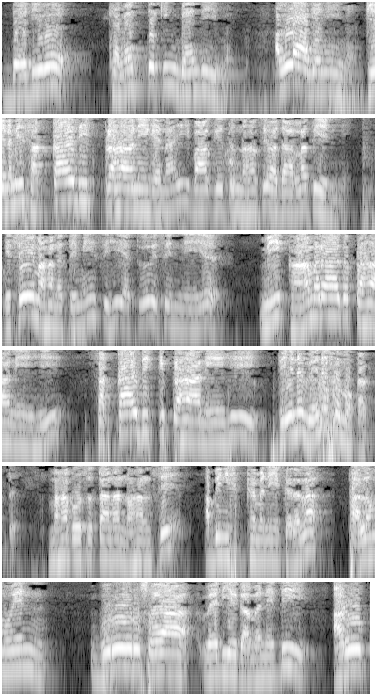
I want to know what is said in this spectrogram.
දෙඩිව කැමැත්තකින් බැඳීම අල්ලා ගැනීම කියන මේ සක්කාය දිට් ප්‍රහාණය ගැනයි භාග්‍යතුන් වහන්සේ වදාරලා තියෙන්නේ. එසේ මහණතෙමේ සිහි ඇතුව විසින්නේය. මේ කාමරාග ප්‍රහාණයෙහි සක්කාය දිට්ඨි ප්‍රහාණයෙහි තියෙන වෙනස මොකක්ද? මහබෝසතාණන් වහන්සේ අබිනිෂ්ක්‍රමණය කරලා පළමුවෙන් ගුරුවරු සොයා වැඩි ගමනේදී අරූප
